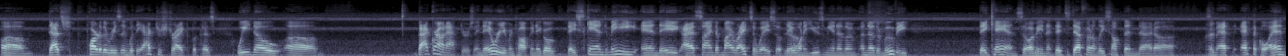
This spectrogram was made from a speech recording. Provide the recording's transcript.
um, that's part of the reason with the actor strike because we know um, background actors, and they were even talking. They go, they scanned me, and they I assigned them my rights away. So if they want to use me in another another movie, they can. So I mean, it's definitely something that uh, some I- eth- ethical. And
